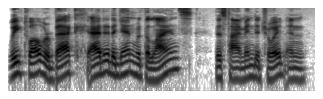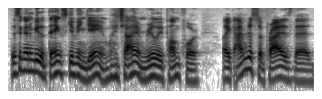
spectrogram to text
Week twelve, we're back at it again with the Lions. This time in Detroit, and this is going to be the Thanksgiving game, which I am really pumped for. Like I'm just surprised that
